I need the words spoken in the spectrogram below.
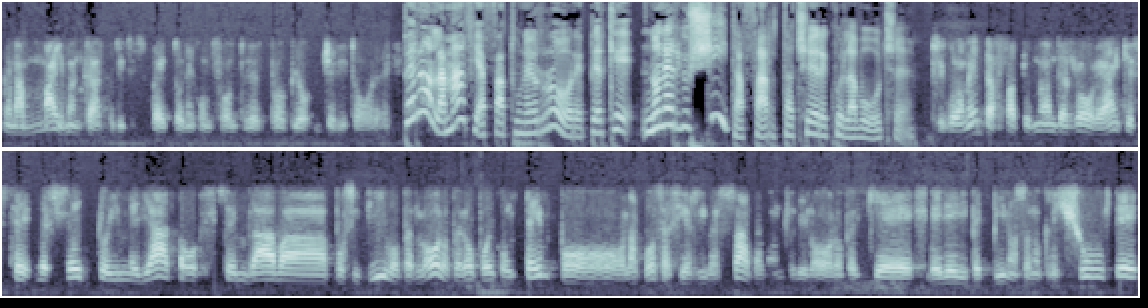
non ha mai mancato di rispetto nei confronti del proprio genitore. Però la mafia ha fatto un errore perché non è riuscita a far tacere quella voce. Sicuramente ha fatto un grande errore, anche se l'effetto immediato sembrava positivo per loro, però poi col tempo la cosa si è riversata contro di loro perché le idee di Peppino sono cresciute,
